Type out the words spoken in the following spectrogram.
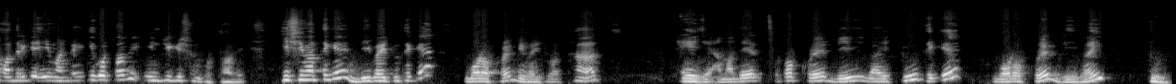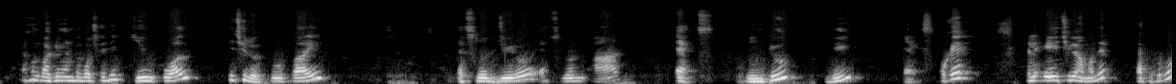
আমাদেরকে এই মানটাকে কি করতে হবে? ইন্টিগ্রেশন করতে হবে। কি সীমা থেকে? ডি বাই টু থেকে বড় অক্ষরের ডি বাই টু অর্থাৎ এই যে আমাদের ছোট অক্ষরের ডি বাই টু থেকে বড় অক্ষরের ডি বাই টু এখন বাকি মানটা বসাই দিই। কিউ ইকুয়াল কি ছিল? Two pi epsilon zero epsilon R x into D x okay তাহলে এই ছিল আমাদের এতটুকু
